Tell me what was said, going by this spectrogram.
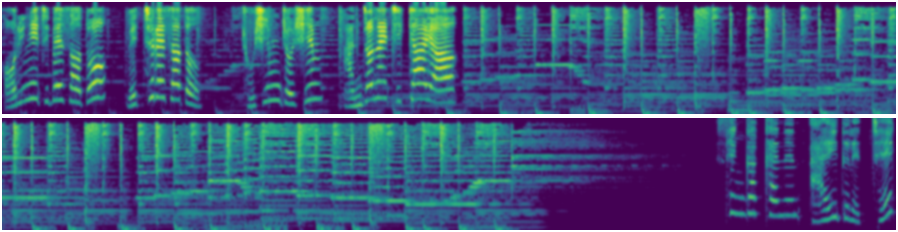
어린이집에서도 외출에서도 조심조심 안전을 지켜요. 생각하는 아이들의 책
